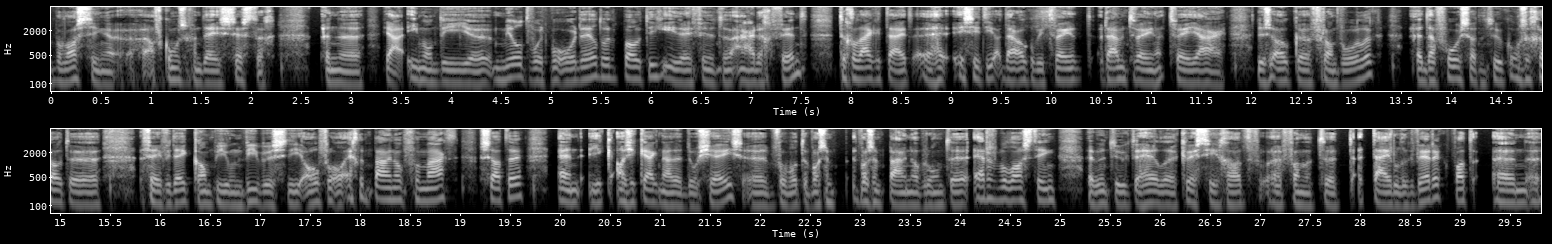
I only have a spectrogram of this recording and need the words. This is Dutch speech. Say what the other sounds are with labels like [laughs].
belastingen, afkomstig van D66. Een, ja, iemand die mild wordt beoordeeld door de politiek. Iedereen vindt het een aardige vent. Tegelijkertijd zit hij daar ook alweer twee, ruim twee, twee jaar. Dus ook verantwoordelijk. Daarvoor zat natuurlijk onze grote VVD-kampioen Wiebes... die overal echt een puinhoop van maakt, zat er. En als je kijkt naar de dossiers... bijvoorbeeld, er was een, het was een puinhoop rond de erfbelasting. We hebben natuurlijk de hele kwestie gehad van het tijdelijk werk... wat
